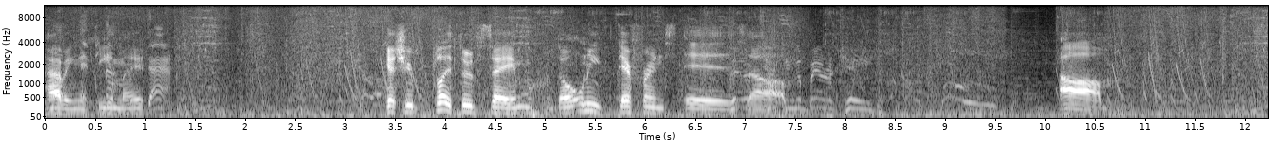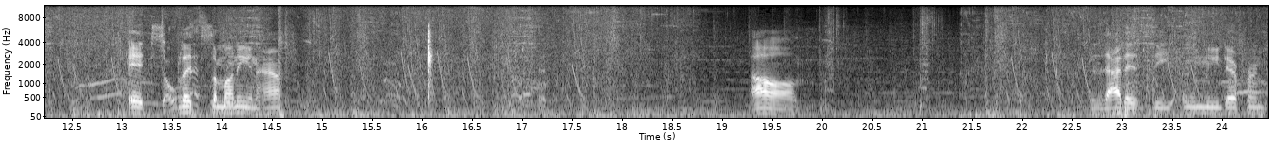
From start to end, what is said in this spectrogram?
having a up and knock them teammate. Because you play through the same. The only difference is um attacking the barricade. um it splits the money in half. Um that is the only difference.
